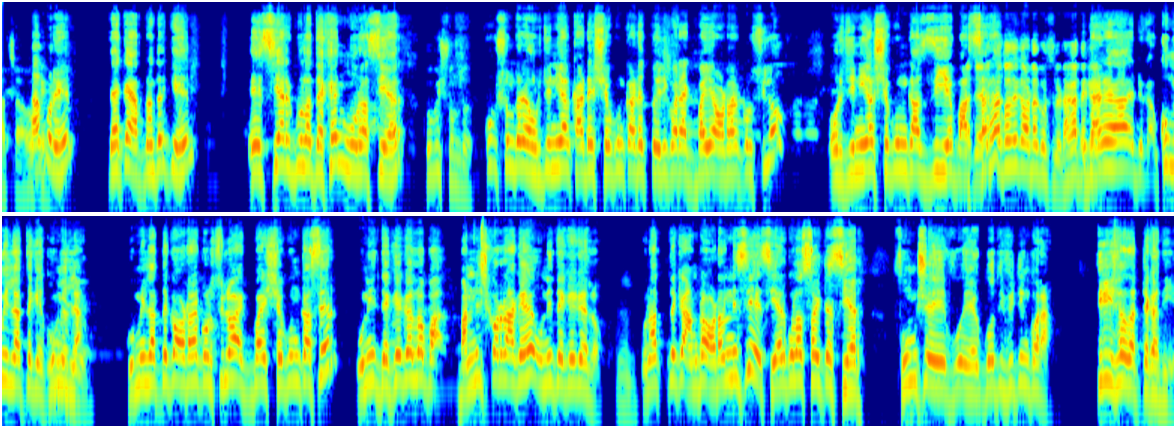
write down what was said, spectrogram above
আচ্ছা তারপরে দেখে আপনাদেরকে এই চেয়ারগুলা দেখেন মোরা চেয়ার। খুবই সুন্দর। খুব সুন্দর অরিজিনাল কাঠের সেগুন কাঠের তৈরি করা এক ভাই অর্ডার করেছিল। অরিজিনাল সেগুন গাছ দিয়ে আচ্ছা, বাচ্চারা কোথা থেকে অর্ডার করছিল? ঢাকা থেকে? কুমিল্লা থেকে কুমিল্লা। কুমিল্লা থেকে অর্ডার করছিল এক ভাই সেগুন গাছের উনি দেখে গেল বার্নিশ করার আগে উনি দেখে গেল। ওনার থেকে আমরা অর্ডার নিছি চেয়ারগুলা ছয়টা চেয়ার ফুম গদি ফিটিং করা। তিরিশ হাজার টাকা দিয়ে।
